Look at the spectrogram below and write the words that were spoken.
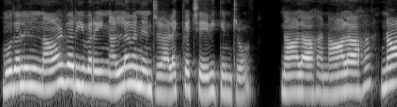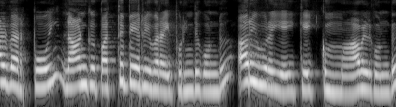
முதலில் நால்வர் இவரை நல்லவன் என்று அழைக்கச் சேவிக்கின்றோம். நாளாக நாளாக நால்வர் போய் நான்கு பத்து பேர் இவரை புரிந்து கொண்டு அறிவுரையை கேட்கும் ஆவல் கொண்டு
